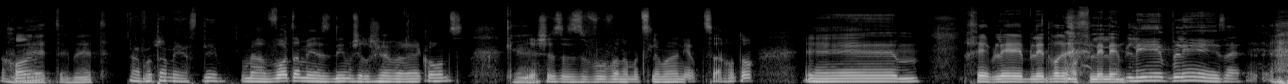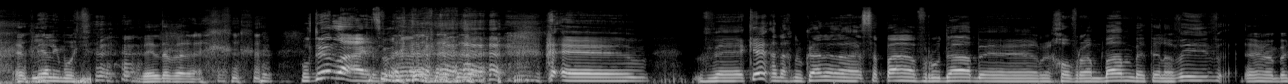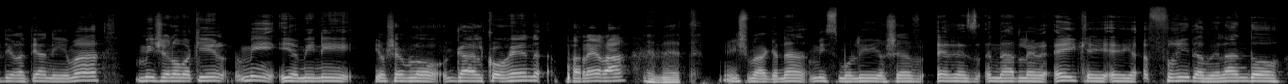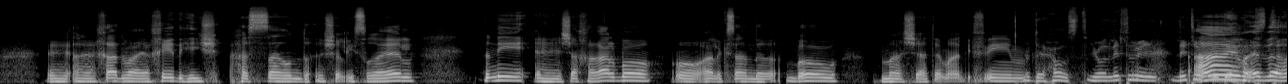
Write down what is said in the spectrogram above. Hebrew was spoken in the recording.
נכון? אמת, אמת. האבות המייסדים. מהאבות המייסדים של שבר רקורדס. כן. יש איזה זבוב על המצלמה, אני ארצח אותו. אה, אחי, בלי, בלי דברים מפלילים. בלי, בלי, זה, בלי אלימות. בלי לדבר. we'll do it live. וכן, אנחנו כאן על הספה הוורודה ברחוב רמב"ם בתל אביב, אה, בדירתי הנעימה. מי שלא מכיר, מימיני יושב לו גל כהן, פררה, אמת. איש בהגדה, משמאלי יושב ארז נדלר, a.k.a פרידה מלנדו, אה, האחד והיחיד, איש הסאונד של ישראל. אני אה, שחר אלבו, או אלכסנדר בואו, מה שאתם מעדיפים. The host. You're literally, literally I'm the host. the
